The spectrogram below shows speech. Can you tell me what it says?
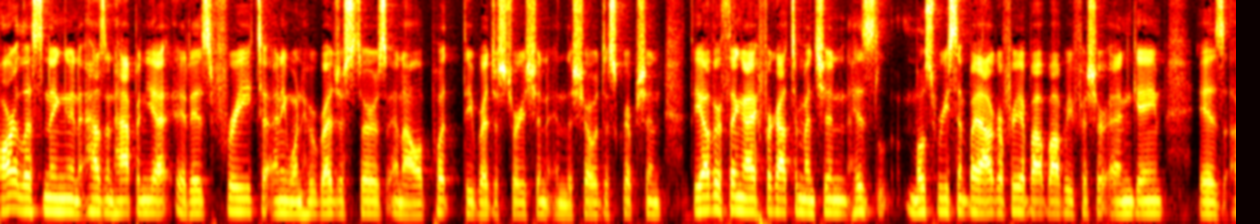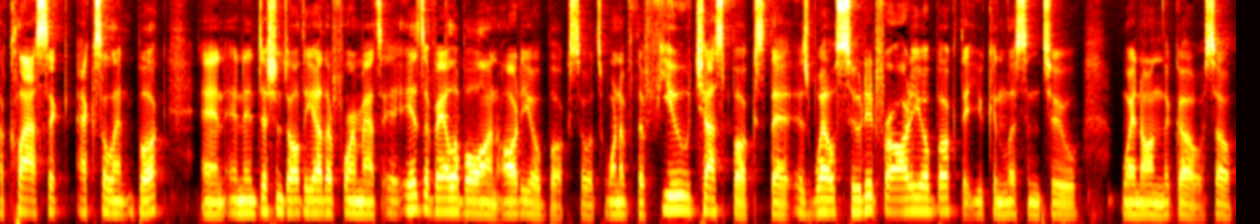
are listening and it hasn't happened yet, it is free to anyone who registers, and I'll put the registration in the show description. The other thing I forgot to mention his most recent biography about Bobby Fischer Endgame is a classic, excellent book. And in addition to all the other formats, it is available on audiobook. So it's one of the few chess books that is well suited for audiobook that you can listen to when on the go. So,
